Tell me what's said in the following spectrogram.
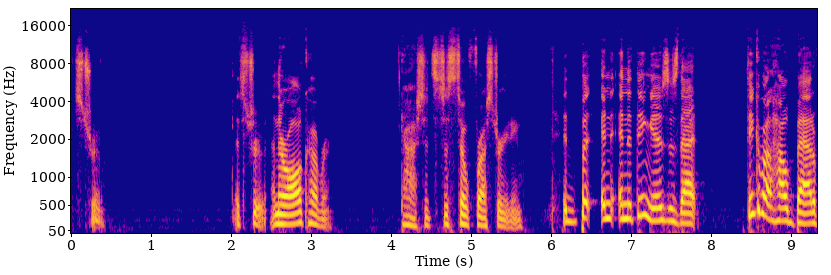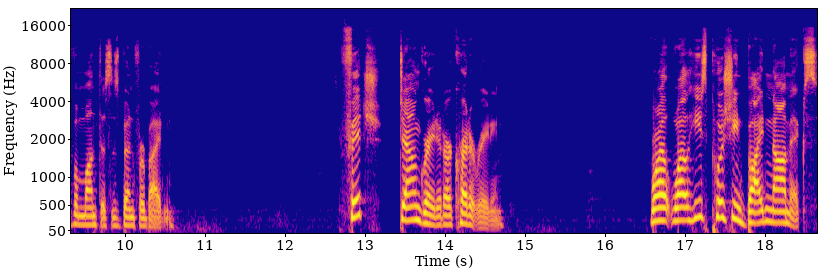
It's true. It's true. And they're all covering. Gosh, it's just so frustrating. It, but and, and the thing is, is that think about how bad of a month this has been for Biden. Fitch downgraded our credit rating. While while he's pushing Bidenomics,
